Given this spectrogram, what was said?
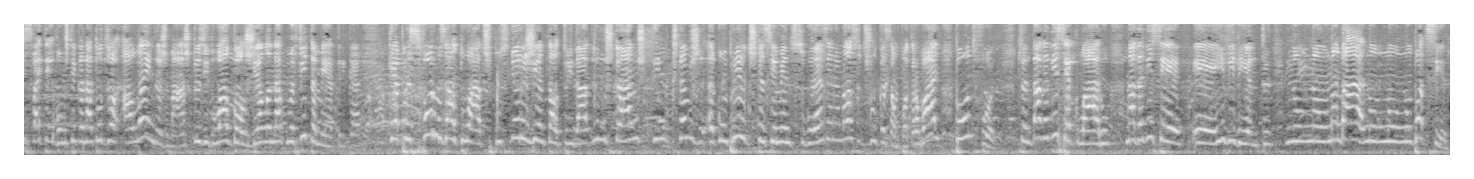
Isso vai ter, vamos ter que andar todos além das máscaras e do álcool gel, andar com uma fita métrica, que é para se formos autuados pelo senhor agente da autoridade, mostrar-nos que, que estamos a cumprir o distanciamento de segurança na nossa deslocação para o trabalho, para onde for. Portanto, nada disso é claro, nada disso é, é evidente, não, não, não dá, não, não, não pode ser.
